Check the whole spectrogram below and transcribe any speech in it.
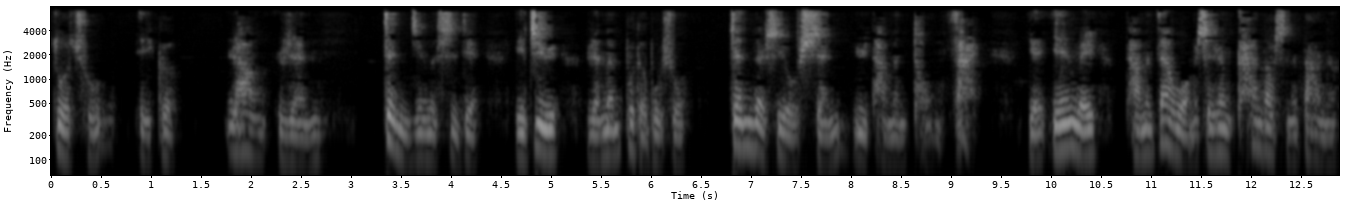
做出一个让人震惊的事件，以至于人们不得不说，真的是有神与他们同在。也因为他们在我们身上看到神的大能，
